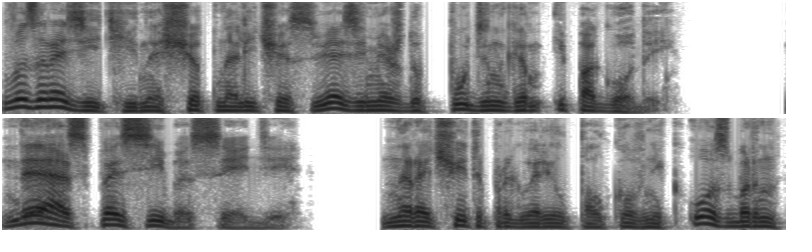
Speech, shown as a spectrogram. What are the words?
возразить ей насчет наличия связи между пудингом и погодой. «Да, спасибо, Сэдди», — нарочито проговорил полковник Осборн,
